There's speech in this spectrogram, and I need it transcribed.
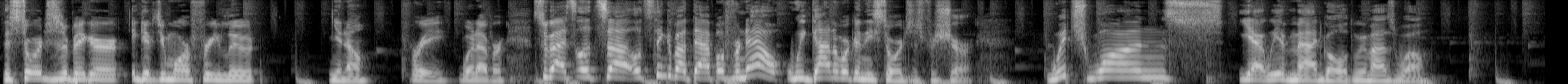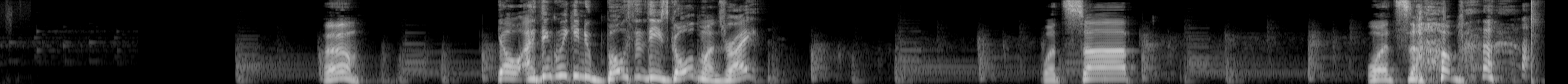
the storages are bigger. It gives you more free loot you know, free, whatever. So guys, let's uh let's think about that. But for now, we gotta work on these storages for sure. Which ones? Yeah, we have mad gold. We might as well. Boom. Yo, I think we can do both of these gold ones, right? What's up? What's up?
